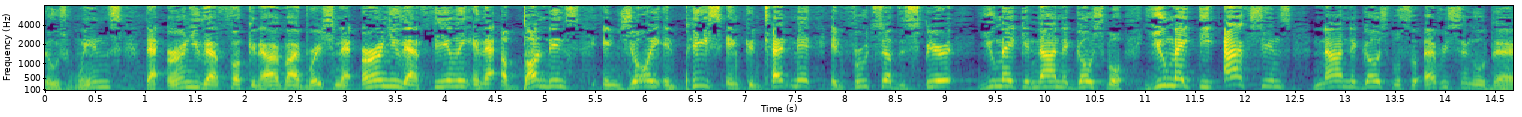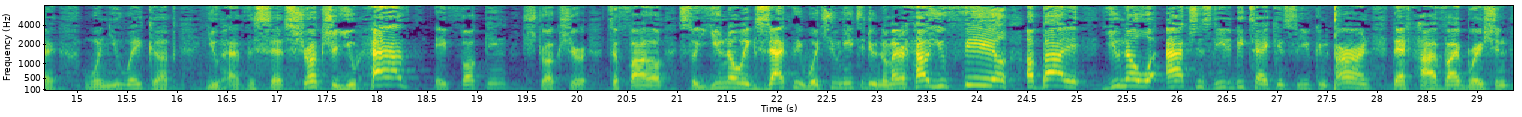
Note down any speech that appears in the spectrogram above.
those wins that earn you that fucking high vibration, that earn you that feeling and that abundance and joy and peace and contentment and fruits of the spirit. You make it non-negotiable. You make the actions non-negotiable. So every single day when you wake up, you have the set structure. You have a fucking structure to follow so you know exactly what you need to do. No matter how you feel about it, you know what actions need to be taken so you can earn that high vibration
